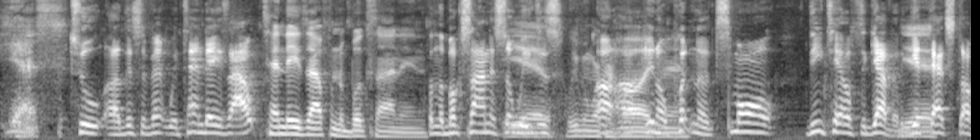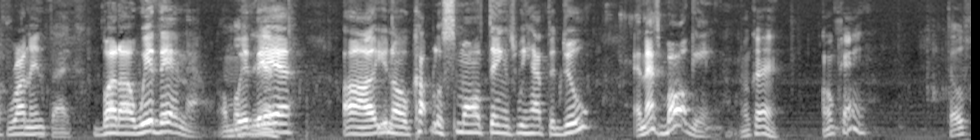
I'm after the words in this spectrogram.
Yes. to uh, this event. We're ten days out Ten days out from the book signing. from the book signing, so we just we've been uh, working uh, hard, you know, man. putting the small details together to Yeah. get that stuff running. Facts. But uh, we're there now. Almost we're there. there. Uh, you know, a couple of small things we have to do, and that's ball game. Okay. Okay. Toast.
